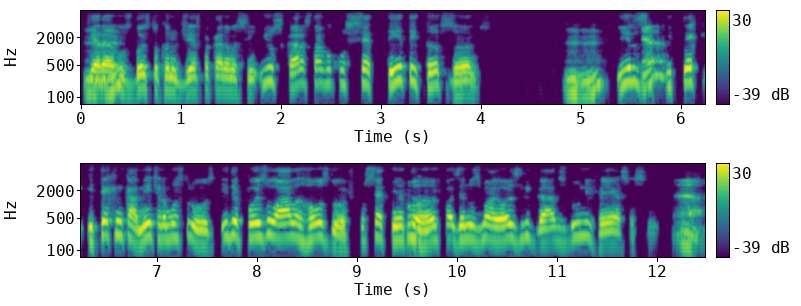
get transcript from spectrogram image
que uhum. era os dois tocando jazz pra caramba assim. E os caras estavam com setenta e tantos anos. Uhum. E, eles, é. e, tec, e, tecnicamente era monstruoso. E depois o Alan Rosdorff, com 70 Pô. anos, fazendo os maiores ligados do universo. Assim. É,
